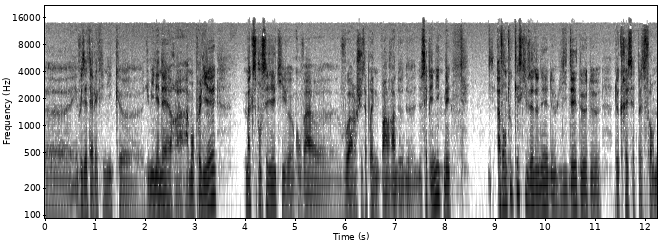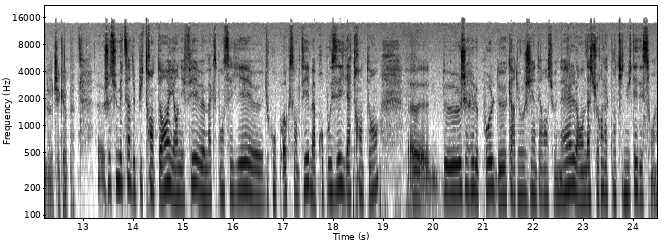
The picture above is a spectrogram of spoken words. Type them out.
et vous êtes à la clinique du millénaire à, Montpellier. Max Conseiller, qu'on va voir juste après, nous parlera de, de, de sa clinique. Mais avant tout, qu'est-ce qui vous a donné l'idée de, créer cette plateforme de check-up? Euh, Je suis médecin depuis 30 ans et en effet, euh, Max Ponseiller euh, du groupe Oc Santé m'a proposé il y a 30 ans de gérer le pôle de cardiologie interventionnelle en assurant la continuité des soins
